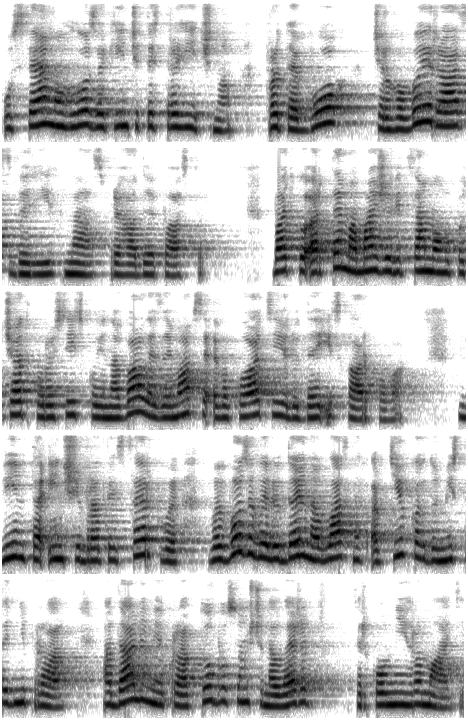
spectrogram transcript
Усе могло закінчитись трагічно, проте Бог черговий раз зберіг нас, пригадує пастор. Батько Артема майже від самого початку російської навали займався евакуацією людей із Харкова. Він та інші брати з церкви вивозили людей на власних автівках до міста Дніпра, а далі мікроавтобусом, що належить церковній громаді.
